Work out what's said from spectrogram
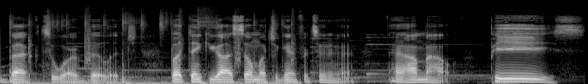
back to our village. But thank you guys so much again for tuning in. And I'm out. Peace.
